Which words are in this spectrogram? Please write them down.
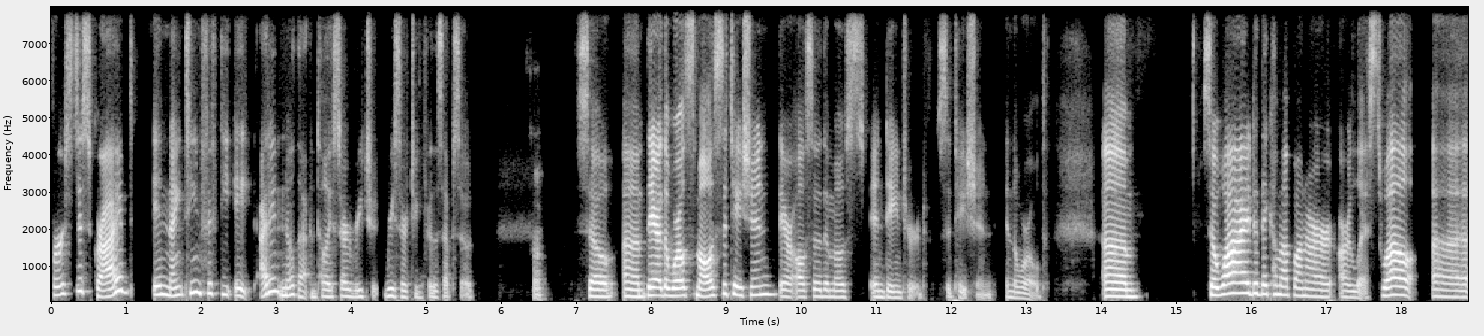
first described in 1958. I didn't know that until I started re- researching for this episode. So um, they are the world's smallest cetacean. They are also the most endangered cetacean in the world. Um, so why did they come up on our our list? Well, uh,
